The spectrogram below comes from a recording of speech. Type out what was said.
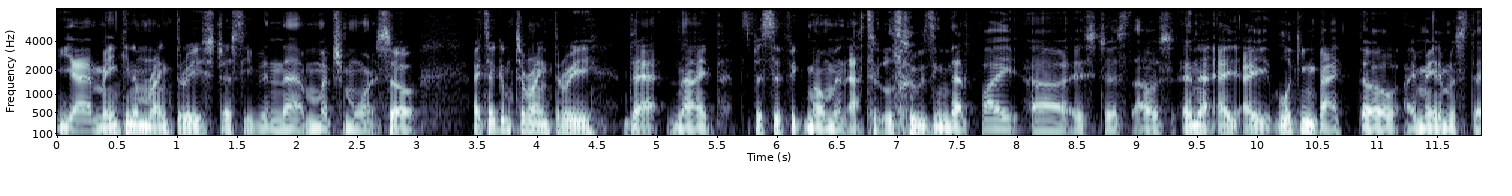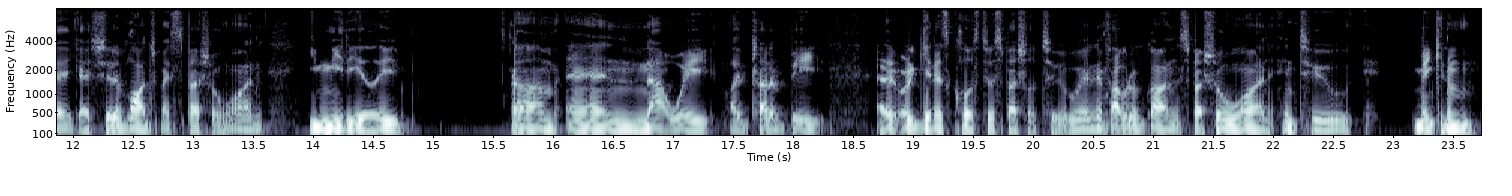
yeah, making him rank three is just even that much more. So I took him to rank three that night, that specific moment after losing that fight. Uh, it's just I was, and I, I looking back though, I made a mistake. I should have launched my special one immediately, um, and not wait, like try to bait uh, or get as close to a special two. And if I would have gone the special one into making him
